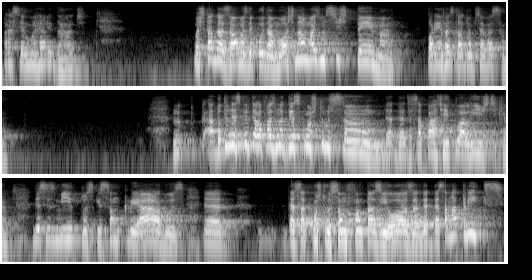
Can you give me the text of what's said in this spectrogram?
para ser uma realidade. O estado das almas depois da morte não é mais um sistema, porém é um estado de observação. A doutrina espírita ela faz uma desconstrução dessa parte ritualística, desses mitos que são criados, é, dessa construção fantasiosa, dessa matrix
